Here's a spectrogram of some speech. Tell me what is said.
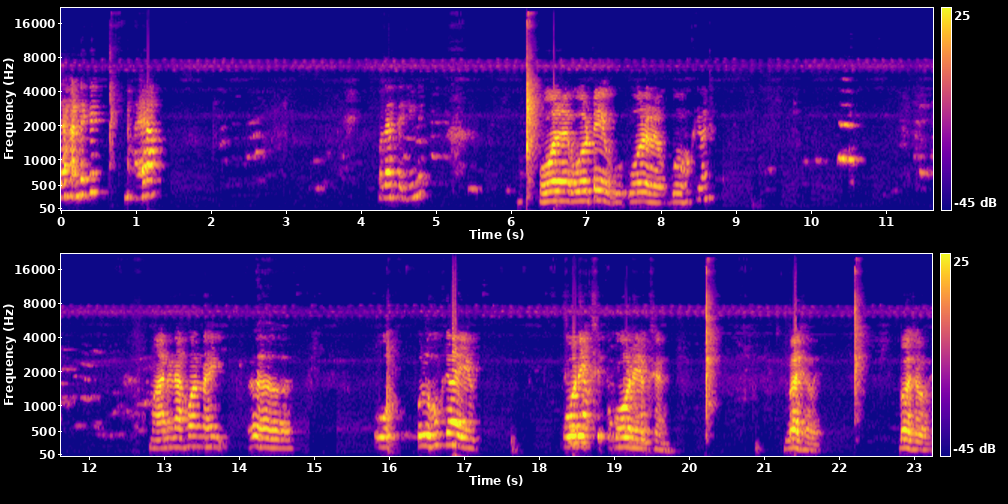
જાને ભાયા બધા થઈ ગયું ને? ઓર ઓટે ઓર ઓ કહેવાય? મારી નાખવાનું નહીં. ઓલું શું કહેવાય ઓર ઓર એક્શન બસ હવે. બસ હવે.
